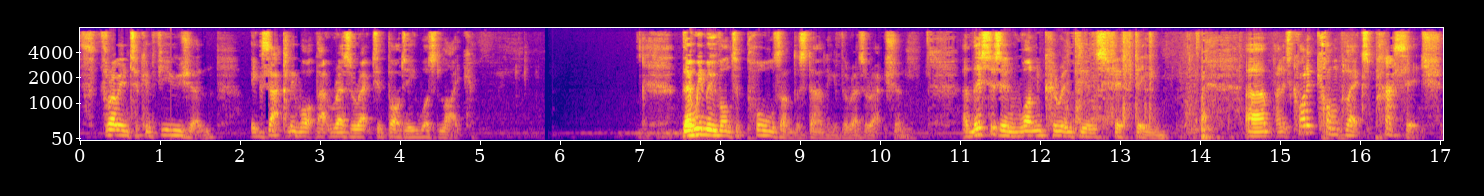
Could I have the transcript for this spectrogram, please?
throw into confusion exactly what that resurrected body was like. Then we move on to Paul's understanding of the resurrection. And this is in 1 Corinthians 15. Um, and it's quite a complex passage.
